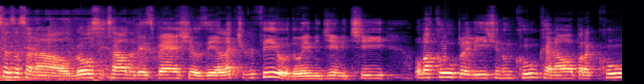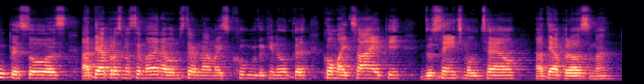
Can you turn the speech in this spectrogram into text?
sensacional Ghost Child The Specials e Electric Field do MGMT. Uma cool playlist num cool canal para cool pessoas. Até a próxima semana, vamos terminar mais cool do que nunca com My Type do Saint Motel. Até a próxima.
